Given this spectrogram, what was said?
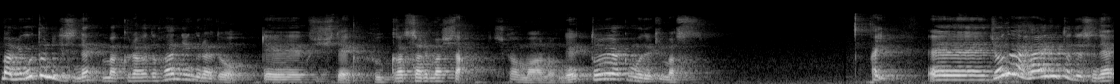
まあ、見事にですね、まあ、クラウドファンディングなどを、えー、駆使して復活されました。しかもあのネット予約もできます。はい。えー、場内入るとですね、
